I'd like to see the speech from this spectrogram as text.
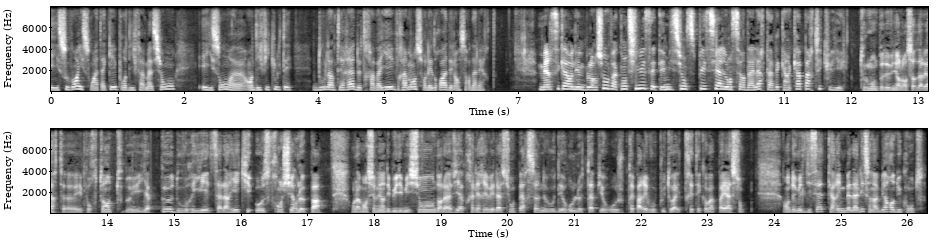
Et souvent, ils sont attaqués pour diffamation et ils sont euh, en difficulté. D'où l'intérêt de travailler vraiment sur les droits des lanceurs d'alerte. Merci Caroline Blanchot. On va continuer cette émission spéciale lanceur d'alerte avec un cas particulier. Tout le monde peut devenir lanceur d'alerte euh, et pourtant t- il y a peu d'ouvriers et de salariés qui osent franchir le pas. On l'a mentionné en début d'émission, dans la vie après les révélations, personne ne vous déroule le tapis rouge. Préparez-vous plutôt à être traité comme un paillasson. En 2017, Karim Ben Ali s'en a bien rendu compte.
